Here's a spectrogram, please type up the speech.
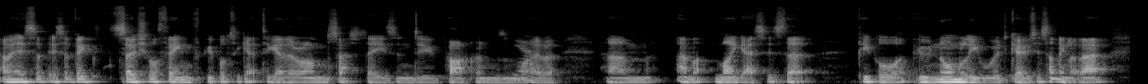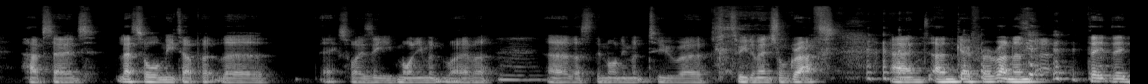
I mean, it's a it's a big social thing for people to get together on Saturdays and do park runs and Yeah. whatever. Um, and my guess is that people who normally would go to something like that have said, "Let's all meet up at the X Y Z monument, whatever." Uh, that's the monument to uh, three dimensional graphs, and and go for a run. And they they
